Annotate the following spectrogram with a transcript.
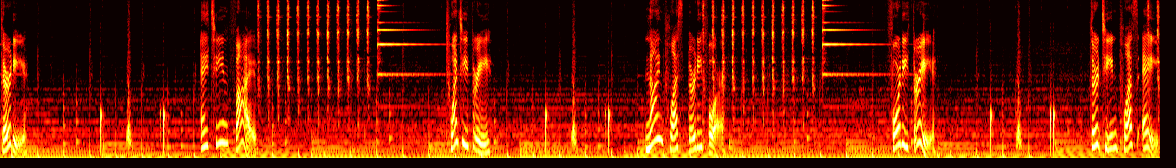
30. 18 5. 23. 9 plus 34. 43. 13 plus 8.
